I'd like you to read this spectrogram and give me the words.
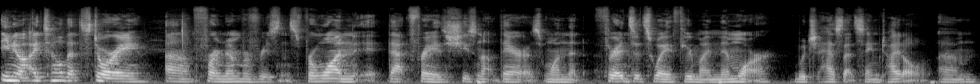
you know, I tell that story uh, for a number of reasons. For one, it, that phrase, she's not there, is one that threads its way through my memoir, which has that same title. Um,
